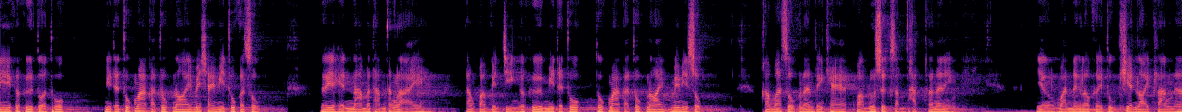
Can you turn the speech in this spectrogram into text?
นี้ก็คือตัวทุกข์มีแต่ทุกข์มากกับทุกข์น้อย ไม่ใช่มีทุกข์กับสุขแล้วจะเห็นนามธรรมทั้งหลาย ตามความเป็นจริงก็คือมีแต่ทุกข์ทุกข์มากกับทุกข์น้อย ไม่มีสุขคำว่าสุขนั้นเป็นแค่ความรู้สึกสัมผัสเท่านั้นเองอย่างวันหนึ่งเราเคยถูกเคี่ยนร้อยครั้งนะ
